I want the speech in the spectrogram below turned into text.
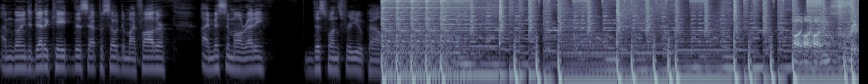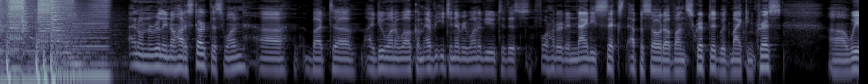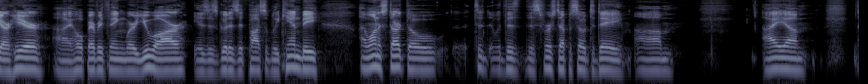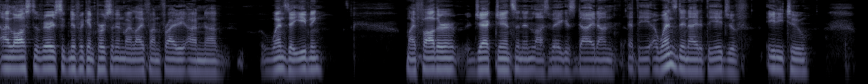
I'm going to dedicate this episode to my father. I miss him already. This one's for you, pal. I don't really know how to start this one, uh, but uh, I do want to welcome every each and every one of you to this 496th episode of Unscripted with Mike and Chris. Uh, we are here. I hope everything where you are is as good as it possibly can be. I want to start though to, with this this first episode today. Um, I um, I lost a very significant person in my life on Friday on uh, Wednesday evening. My father, Jack Jansen, in Las Vegas, died on at the uh, Wednesday night at the age of 82.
